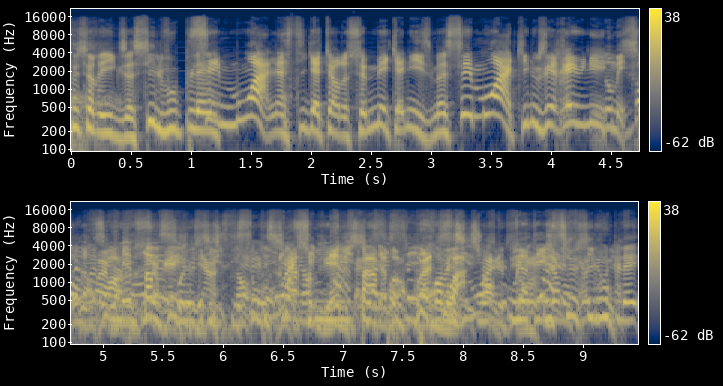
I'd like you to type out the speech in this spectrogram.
Professeur Higgs, s'il vous plaît. C'est moi l'instigateur de ce mécanisme, c'est moi qui nous ai réunis. Non mais même pas possible. C'est c'est moi moi qui qui n'aime n'aime pas s'il vous plaît.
